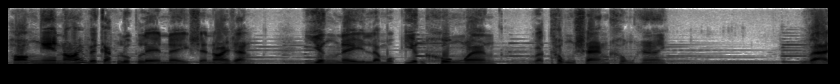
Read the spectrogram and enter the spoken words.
Họ nghe nói về các luật lệ này sẽ nói rằng, dân này là một dân khôn ngoan và thông sáng không hai. Vả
